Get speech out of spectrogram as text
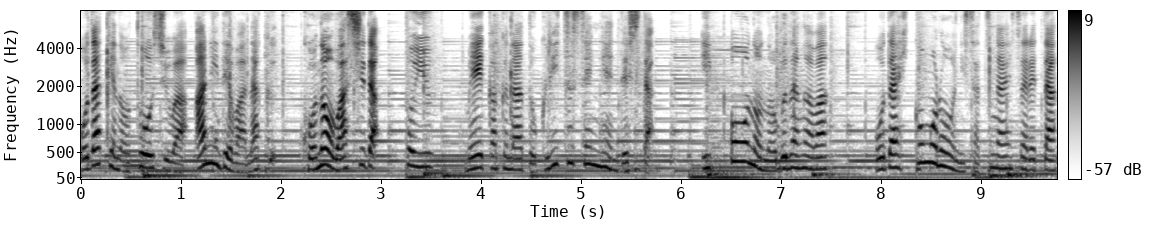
織田家の当主は兄ではなくこのわしだという明確な独立宣言でした。一方の信長は織田彦五郎に殺害された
